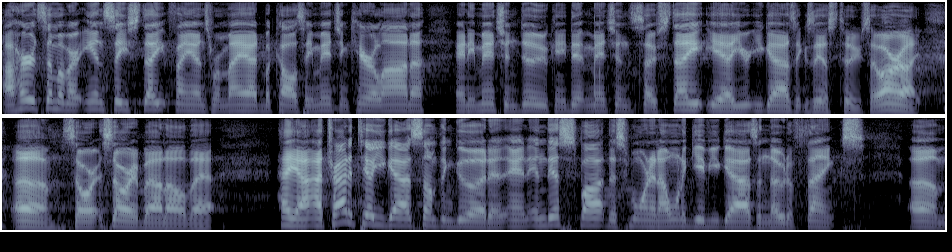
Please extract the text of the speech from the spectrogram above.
I heard some of our NC State fans were mad because he mentioned Carolina and he mentioned Duke and he didn't mention so State. Yeah, you, you guys exist too. So all right, um, sorry sorry about all that. Hey, I, I, try to tell you guys something good, and, and in this spot this morning, I want to give you guys a note of thanks. Um,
